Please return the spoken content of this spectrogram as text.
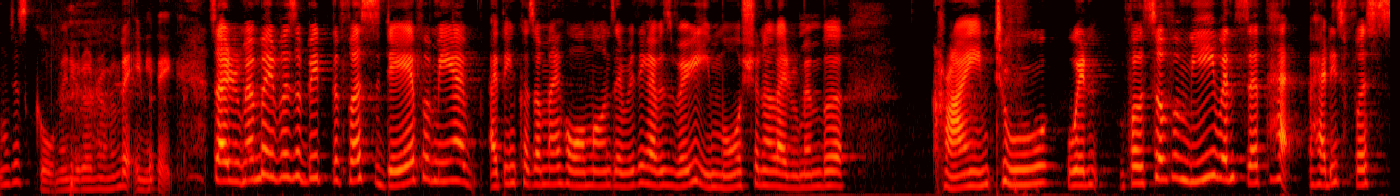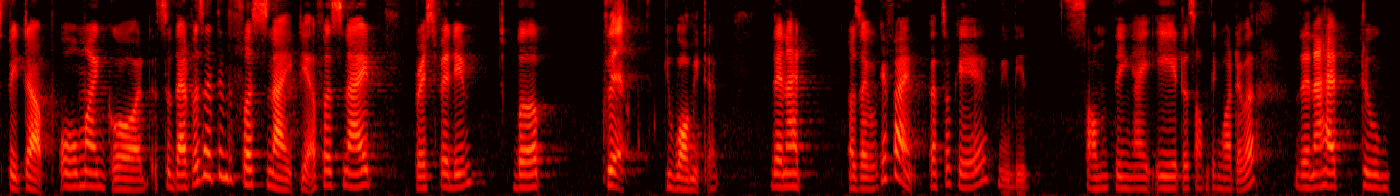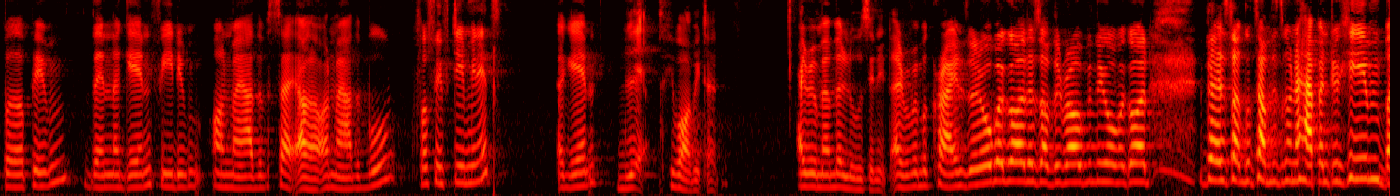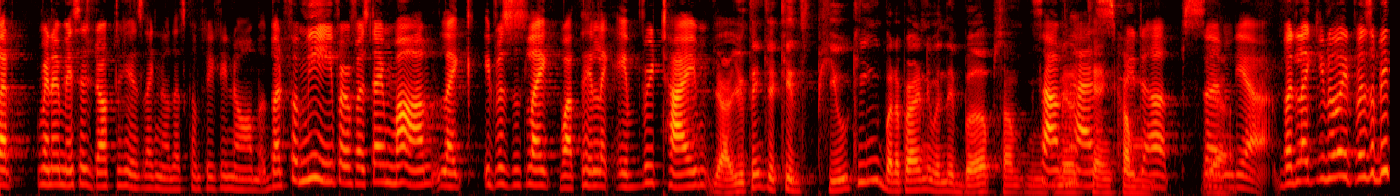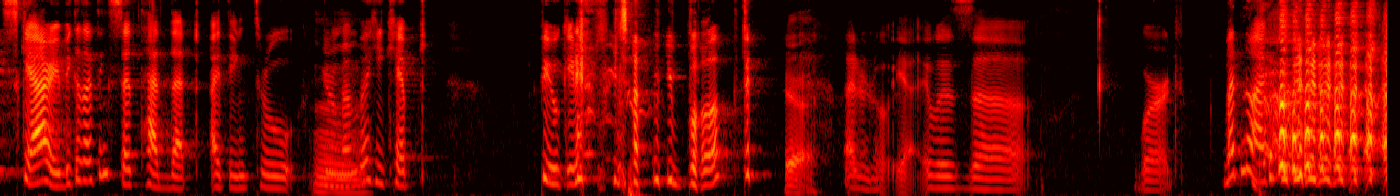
I'll just go, man. You don't remember anything. So I remember it was a bit the first day for me. I, I think because of my hormones, everything. I was very emotional. I remember crying too when. For, so for me, when Seth had, had his first spit up, oh my god! So that was I think the first night. Yeah, first night, breastfed him, burp, bleh, he vomited. Then I, I was like, okay, fine, that's okay. Maybe something I ate or something, whatever. Then I had to burp him. Then again feed him on my other side, uh, on my other boob for 15 minutes. Again, bleh, he vomited. I remember losing it. I remember crying, saying, "Oh my God, there's something wrong with me. Oh my God, there's some- something's going to happen to him." But when I messaged doctor, he was like, "No, that's completely normal." But for me, for a first-time mom, like it was just like, what the hell? Like every time Yeah, you think your kid's puking, but apparently when they burp, some, some milk has can come. ups and yeah. yeah. but like you know it was a bit scary because i think seth had that i think through you remember Mm. he kept puking every time he burped Yeah. i don't know yeah it was uh word but no I,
